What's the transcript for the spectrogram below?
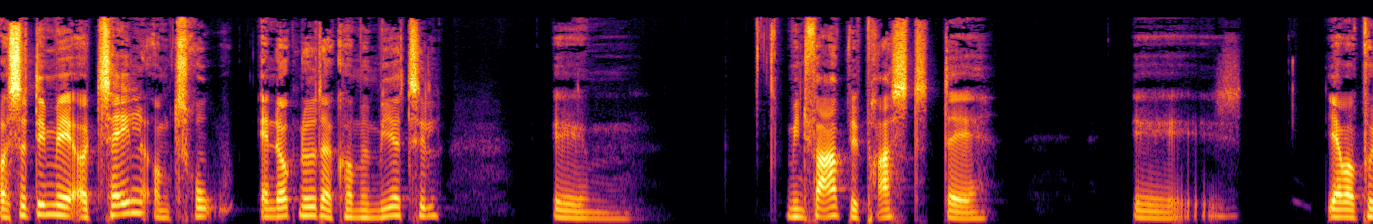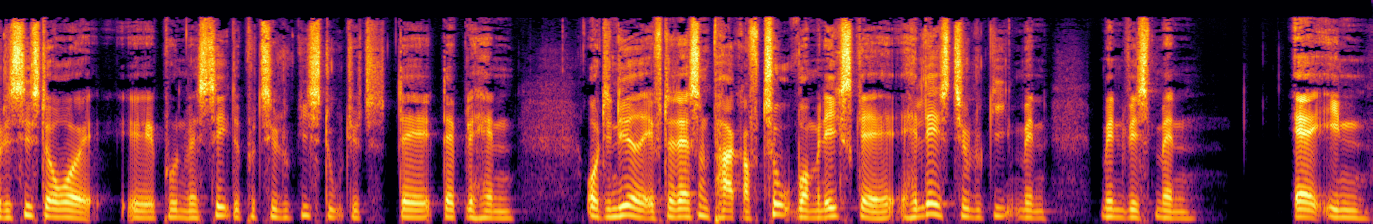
og så det med at tale om tro, er nok noget, der er kommet mere til. Øh, min far blev præst, da øh, jeg var på det sidste år øh, på universitetet på teologistudiet. Da, da blev han ordineret efter, der er sådan paragraf 2, hvor man ikke skal have læst teologi, men, men hvis man er en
